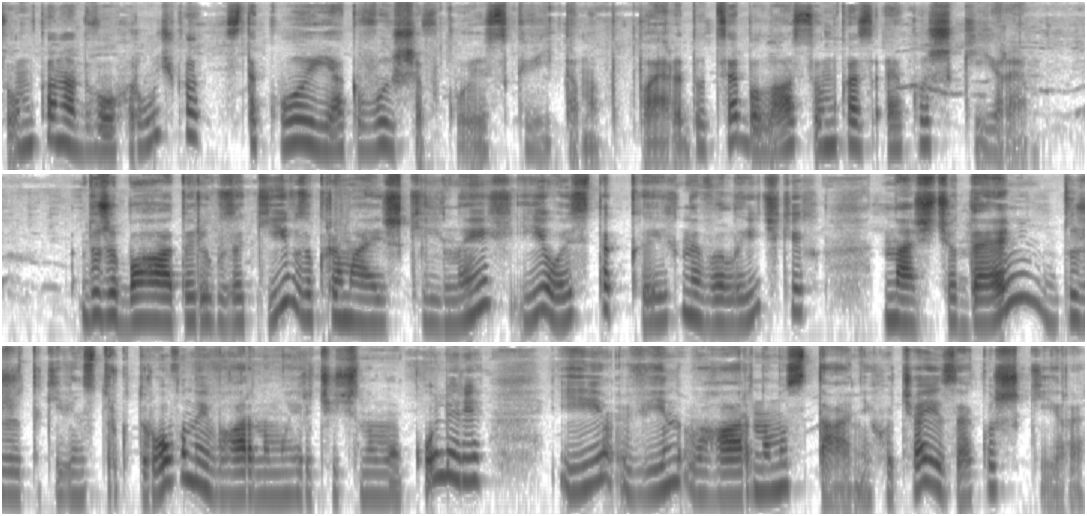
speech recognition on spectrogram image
сумка на двох ручках з такою, як вишивкою, з квітами попереду. Це була сумка з екошкіри. Дуже багато рюкзаків, зокрема і шкільних, і ось таких невеличких на щодень. Дуже такий він структурований в гарному гірчичному кольорі, і він в гарному стані, хоча і з екошкіри.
